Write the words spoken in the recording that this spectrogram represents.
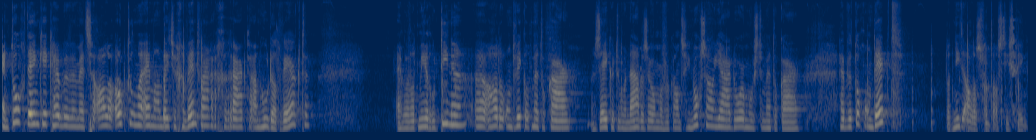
En toch, denk ik, hebben we met z'n allen, ook toen we eenmaal een beetje gewend waren geraakt aan hoe dat werkte, en we wat meer routine uh, hadden ontwikkeld met elkaar, zeker toen we na de zomervakantie nog zo'n jaar door moesten met elkaar, hebben we toch ontdekt dat niet alles fantastisch ging.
